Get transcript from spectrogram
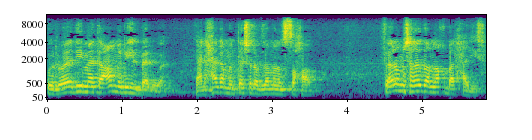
والرواية دي ما تعم به البلوى يعني حاجة منتشرة في زمن الصحابة. فقالوا مش هنقدر نقبل حديثه.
